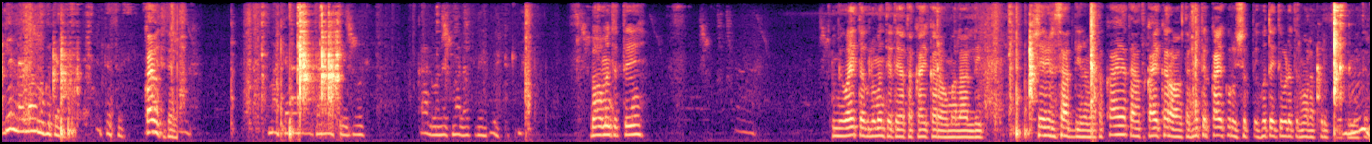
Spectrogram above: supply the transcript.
गेला लावू नको त्याला. तसं. काय होते त्याला? म्हातारा माहिती बघ कालवणच मला भेट भेटत नाही. भाऊ म्हणतात ते मी वैतागलो म्हणते ते आता काय करावं मला आले शरीर साथ देणं मग आता काय आता आता काय करावं आता मी तर काय करू शकते? होतंय तेवढं तर मला करतो मी तर.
